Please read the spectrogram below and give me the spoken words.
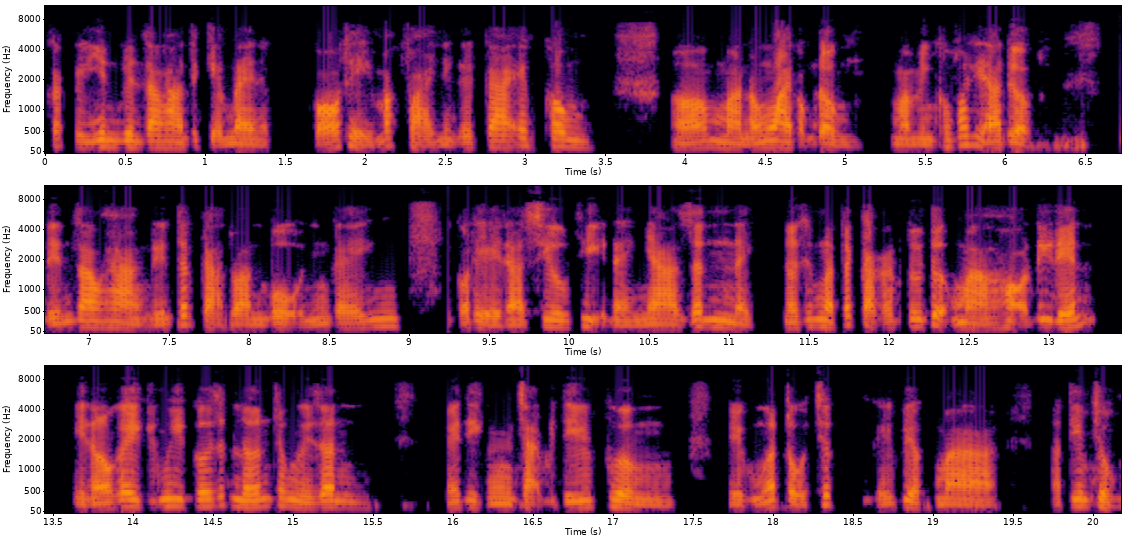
các cái nhân viên giao hàng tiết kiệm này có thể mắc phải những cái ca F0 đó, mà nó ngoài cộng đồng mà mình không phát hiện ra được. Đến giao hàng, đến tất cả toàn bộ những cái, có thể là siêu thị này, nhà dân này, nói chung là tất cả các đối tượng mà họ đi đến thì nó gây cái nguy cơ rất lớn cho người dân. Thế thì ừ, trạm y tế phường thì cũng đã tổ chức cái việc mà à, tiêm chủng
